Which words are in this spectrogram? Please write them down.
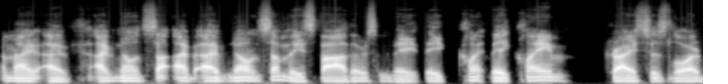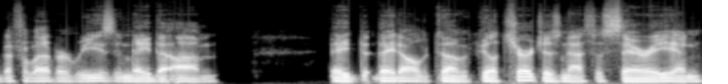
I mean, I, I've I've known some I've I've known some of these fathers, and they they cl- they claim Christ as Lord, but for whatever reason they um they they don't um, feel church is necessary, and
